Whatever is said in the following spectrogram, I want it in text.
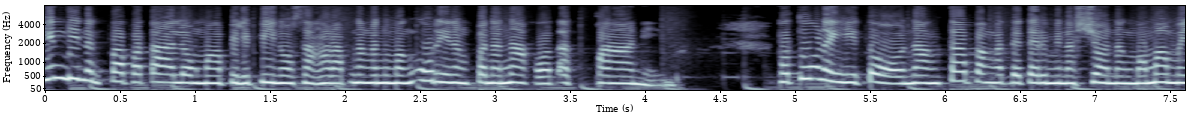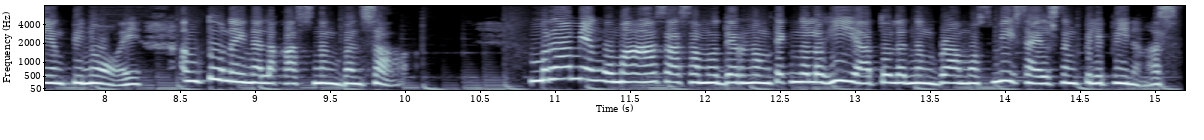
Hindi nagpapatalo ang mga Pilipino sa harap ng anumang uri ng pananakot at panganib. Patunay ito na ang tapang at determinasyon ng mamamayang Pinoy ang tunay na lakas ng bansa. Marami ang umaasa sa modernong teknolohiya tulad ng BrahMos missiles ng Pilipinas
